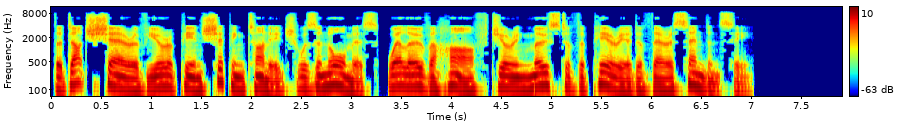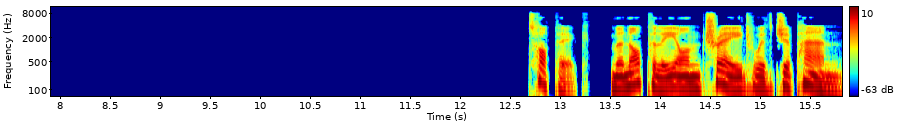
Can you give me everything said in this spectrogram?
The Dutch share of European shipping tonnage was enormous, well over half during most of the period of their ascendancy. Monopoly on trade with Japan.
